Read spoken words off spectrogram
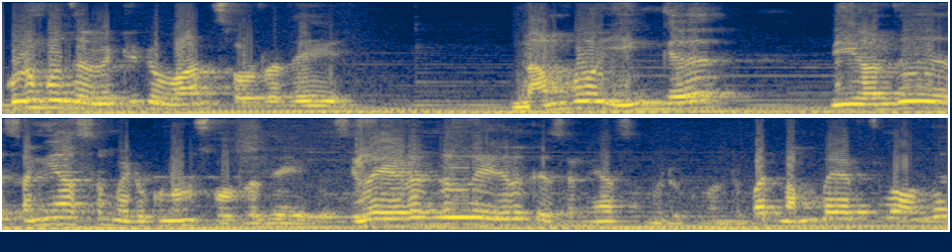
குடும்பத்தை விட்டுட்டு வான்னு சொல்றதே நம்ம இங்க நீ வந்து சன்னியாசம் எடுக்கணும்னு சொல்றதே இல்லை. சில இடங்கள்ல இருக்கு சன்னியாசம் எடுக்கணும் பட் நம்ம இடத்துல வந்து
